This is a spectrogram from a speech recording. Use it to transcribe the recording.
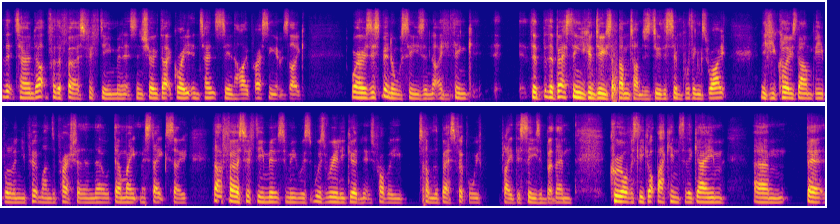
that turned up for the first 15 minutes and showed that great intensity and high pressing. It was like, whereas it's been all season, I think the the best thing you can do sometimes is do the simple things right. If you close down people and you put them under pressure, then they'll they'll make mistakes. So that first 15 minutes for me was was really good, and it was probably some of the best football we've played this season. But then Crewe obviously got back into the game. Um, they're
